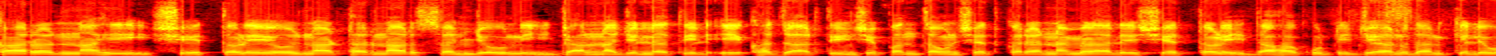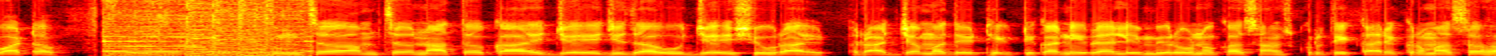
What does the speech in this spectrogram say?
कारण नाही. शेततळे योजना ठरणार संजीवनी. जालना जिल्ह्यातील एक हजार तीनशे पंचावन्न शेतकऱ्यांना मिळाले शेततळे. दहा कोटींचे अनुदान केले वाटप. तुमचं आमचं नातं काय? जय जिजाऊ जय शिवराय. राज्यामध्ये ठिकठिकाणी रॅली मिरवणुका सांस्कृतिक कार्यक्रमासह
